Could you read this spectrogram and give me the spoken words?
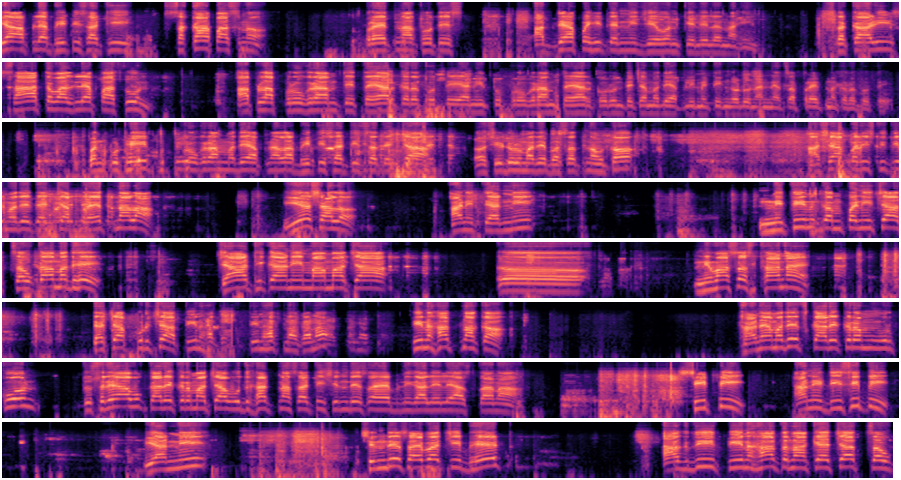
या आपल्या भेटीसाठी सकाळपासनं प्रयत्नात होते. अद्यापही त्यांनी जेवण केलेलं नाही. सकाळी सात वाजल्यापासून आपला प्रोग्राम ते तयार करत होते आणि तो प्रोग्राम तयार करून त्याच्यामध्ये आपली मीटिंग घडून आणण्याचा प्रयत्न करत होते. पण कुठेही प्रोग्राममध्ये आपणाला भेटीसाठीच त्यांच्या शेड्यूल मध्ये बसत नव्हतं. अशा परिस्थितीमध्ये त्यांच्या प्रयत्नाला यश आलं आणि त्यांनी नितीन कंपनीच्या चौकामध्ये ज्या ठिकाणी मामाच्या निवासस्थान आहे त्याच्या पुढच्या तीन हात तीन हात नाका ना? तीन हात नाका. ठाण्यामध्येच कार्यक्रम उरकून दुसऱ्या कार्यक्रमाच्या उद्घाटनासाठी शिंदे साहेब निघालेले असताना सीपी आणि डीसीपी यांनी शिंदे साहेबाची भेट अगदी तीन हात नाक्याच्या चौक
